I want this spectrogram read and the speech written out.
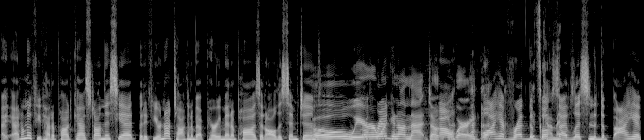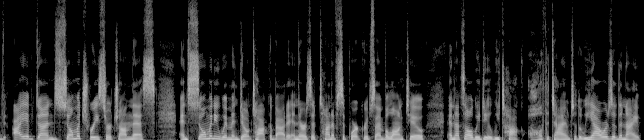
I, I don't know if you've had a podcast on this yet, but if you're not talking about perimenopause and all the symptoms, Oh, we're Girlfriend? working on that. Don't you oh, worry. Well, I have read the books. coming. I've listened to the. I have. I have done so much research on this, and so many women don't talk about it. And there's a ton of support groups I belong to, and that's all we do. We talk all the time till the wee hours of the night,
